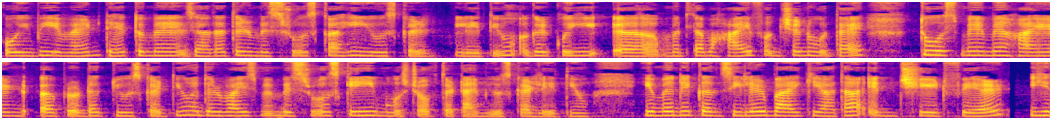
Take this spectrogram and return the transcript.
कोई भी इवेंट है तो मैं ज़्यादातर मिसरोज का ही यूज़ कर लेती हूँ। अगर कोई आ, मतलब हाई फ़ंक्शन होता है तो उसमें मैं हाई एंड प्रोडक्ट यूज़ करती हूँ। अदरवाइज़ मैं मिसरोज के ही most of the time use कर लेती हूँ। ये मैंने कंसीलर बाय किया था इन शेड फेयर ये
